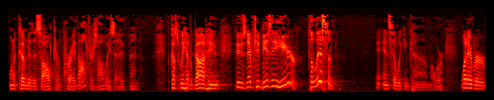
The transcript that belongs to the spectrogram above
want to come to this altar and pray. The altar's always open because we have a God who who's never too busy to hear, to listen, and so we can come, or whatever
